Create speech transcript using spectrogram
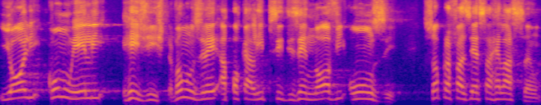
E olhe como ele registra. Vamos ler Apocalipse 19, 11, só para fazer essa relação.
